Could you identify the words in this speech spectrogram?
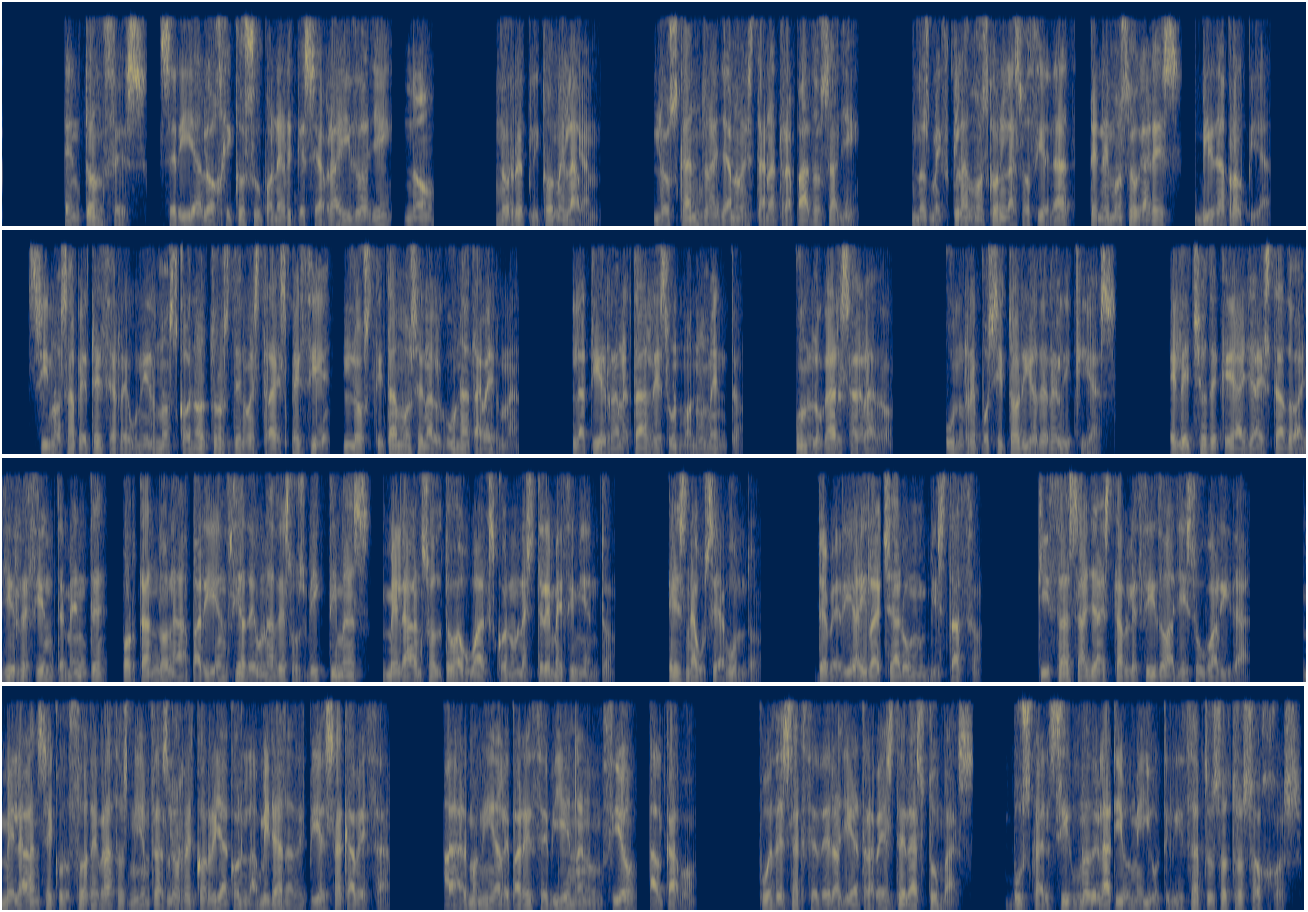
Entonces, sería lógico suponer que se habrá ido allí, ¿no? No replicó Melagan. Los Kandra ya no están atrapados allí. Nos mezclamos con la sociedad, tenemos hogares, vida propia. Si nos apetece reunirnos con otros de nuestra especie, los citamos en alguna taberna. La tierra natal es un monumento. Un lugar sagrado. Un repositorio de reliquias. El hecho de que haya estado allí recientemente, portando la apariencia de una de sus víctimas, me la soltó a Wax con un estremecimiento. Es nauseabundo. Debería ir a echar un vistazo. Quizás haya establecido allí su guarida. Melaan se cruzó de brazos mientras lo recorría con la mirada de pies a cabeza. A Armonía le parece bien, anunció, al cabo. Puedes acceder allí a través de las tumbas. Busca el signo de Latium y utiliza tus otros ojos.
